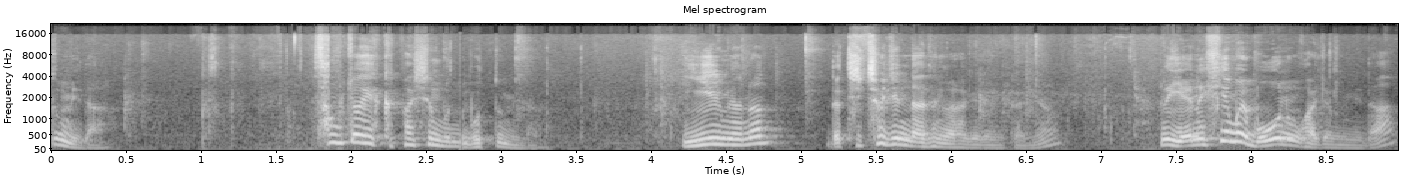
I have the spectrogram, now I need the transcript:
둡니다. 성격이 급하신 분들 못 둡니다. 이으면은 뒤처진다는 생각을 하게 되니까요. 근데 얘는 힘을 모으는 과정입니다.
